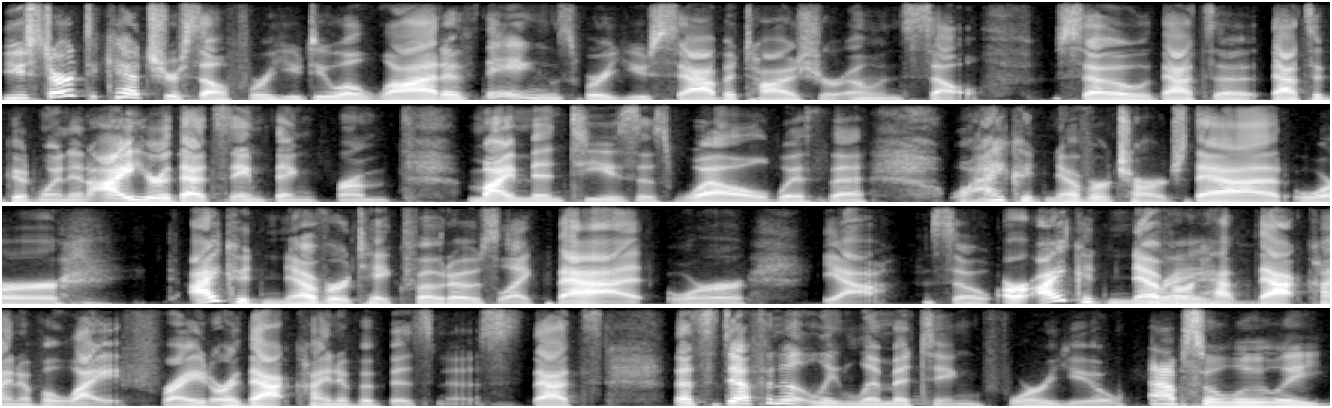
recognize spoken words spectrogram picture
you start to catch yourself where you do a lot of things where you sabotage your own self. So that's a that's a good one, and I hear that same thing from my mentees as well. With the, well, I could never charge that, or I could never take photos like that, or yeah. So, or I could never right. have that kind of a life, right? Or that kind of a business. That's that's definitely limiting for you. Absolutely.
